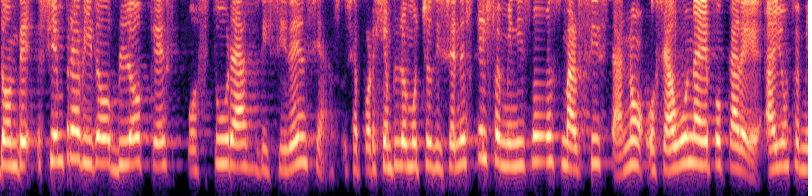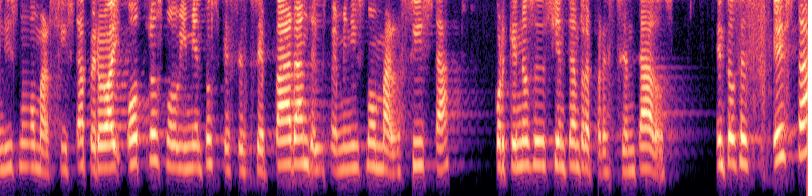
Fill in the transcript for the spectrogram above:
donde siempre ha habido bloques, posturas, disidencias. O sea, por ejemplo, muchos dicen, es que el feminismo es marxista. No, o sea, hubo una época de, hay un feminismo marxista, pero hay otros movimientos que se separan del feminismo marxista porque no se sienten representados. Entonces, esta,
